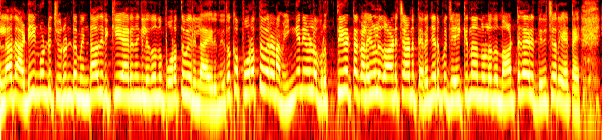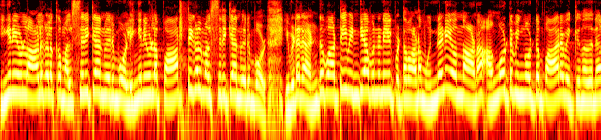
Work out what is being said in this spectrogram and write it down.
അല്ലാതെ അടിയും കൊണ്ട് ചുരുണ്ട് മിണ്ടാതിരിക്കുകയായിരുന്നെങ്കിൽ ഇതൊന്നും പുറത്തു വരില്ലായിരുന്നു. ഇതൊക്കെ പുറത്തു വരണം. ഇങ്ങനെയുള്ള വൃത്തികെട്ട കളികൾ കാണിച്ചാണ് തെരഞ്ഞെടുപ്പ് ജയിക്കുന്നത് എന്നുള്ളത് നാട്ടുകാർ തിരിച്ചറിയട്ടെ. ഇങ്ങനെയുള്ള ആളുകളൊക്കെ മത്സരിക്കാൻ വരുമ്പോൾ ഇങ്ങനെയുള്ള പാർട്ടികൾ മത്സരിക്കാൻ വരുമ്പോൾ ഇവിടെ രണ്ട് പാർട്ടിയും ഇന്ത്യ മുന്നണിയിൽപ്പെട്ടതാണ്. മുന്നണി ഒന്നാണ് അങ്ങോട്ടും ഇങ്ങോട്ടും പാര വെക്കുന്നതിന്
